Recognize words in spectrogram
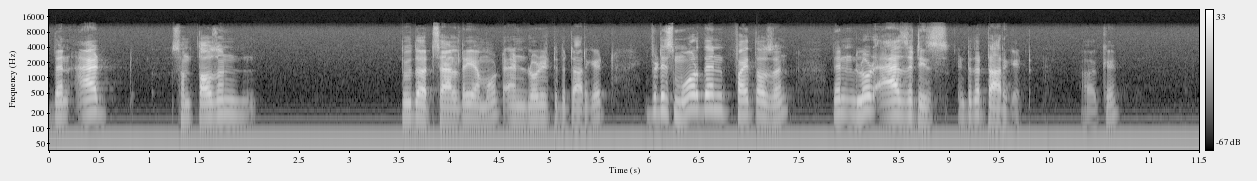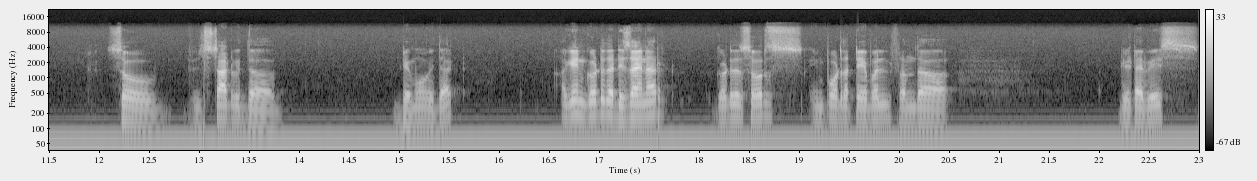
then add some thousand to that salary amount and load it to the target. If it is more than 5000 then load as it is into the target. Okay? So we'll start with the demo with that again go to the designer go to the source import the table from the database.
